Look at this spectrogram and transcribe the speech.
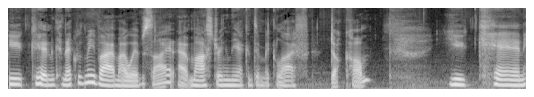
You can connect with me via my website at masteringtheacademiclife.com you can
